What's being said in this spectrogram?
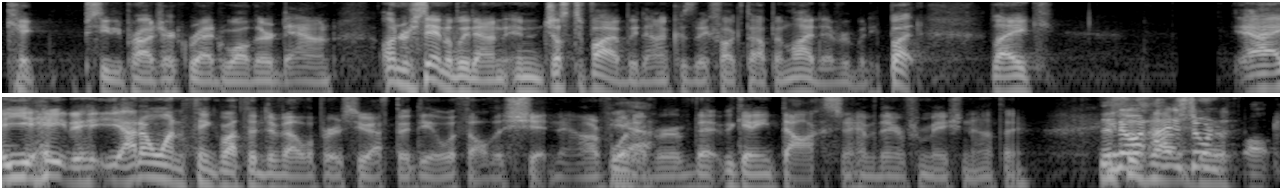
kick CD Projekt Red while they're down, understandably down and justifiably down because they fucked up and lied to everybody. But like. I you hate. it. I don't want to think about the developers who have to deal with all this shit now, of Yeah. whatever, of that, getting doxxed and having their information out there. This you know what? I just don't. fault.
